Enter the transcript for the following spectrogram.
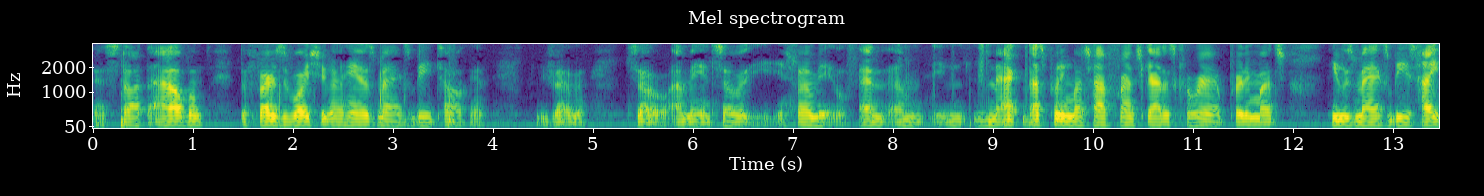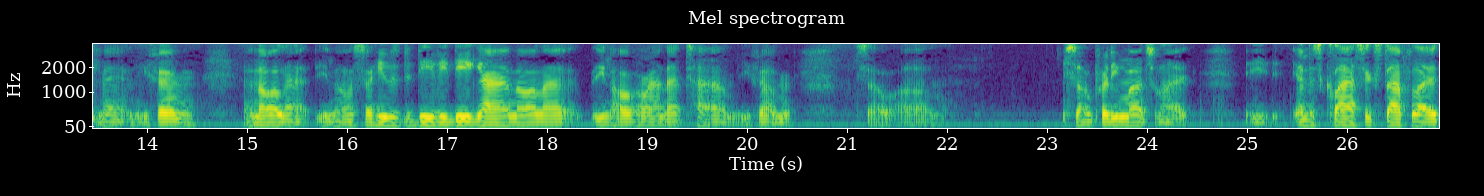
and start the album, the first voice you're gonna hear is Max B talking. You feel me? So I mean, so for me, and um, Mac, that's pretty much how French got his career. Pretty much, he was Max B's hype man. You feel me? And all that, you know. So he was the DVD guy and all that, you know, around that time. You feel me? So, um, so pretty much like in this classic stuff, like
